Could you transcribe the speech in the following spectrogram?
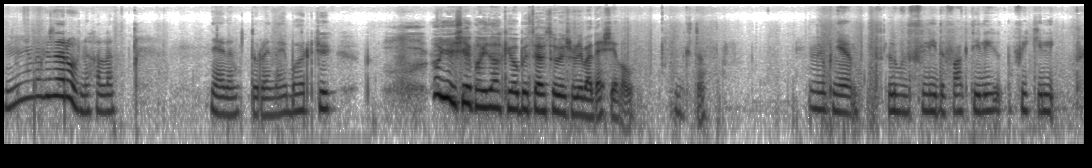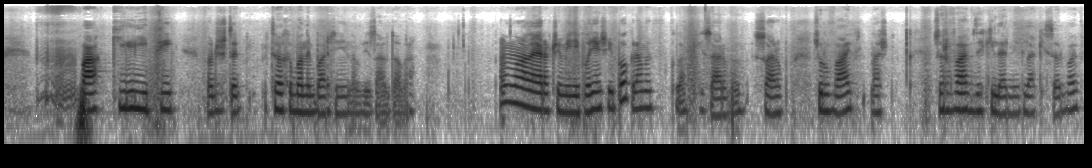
No, Nienawidzę różnych, ale nie wiem, której najbardziej. No nie siewaj taki, obiecałem sobie, że nie będę siewał. Jak to? Lub nie wiem, lub Fleet Facility. Facility. Chociaż to, to chyba najbardziej nienawidzę, ale dobra. No ale raczej mnie nie poniesie i pogramy w Lucky Survive. Survive, nasz, survive the Killer, nie Lucky Survive.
